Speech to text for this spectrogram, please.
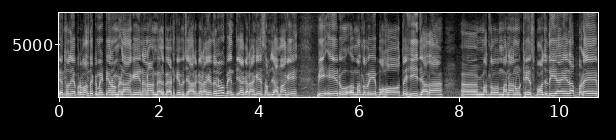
ਇੱਥੋਂ ਦੀਆਂ ਪ੍ਰਬੰਧਕ ਕਮੇਟੀਆਂ ਨੂੰ ਮਿਲਾਂਗੇ ਇਹਨਾਂ ਨਾਲ ਮਿਲ ਬੈਠ ਕੇ ਵਿਚਾਰ ਕਰਾਂਗੇ ਤੇ ਇਹਨਾਂ ਨੂੰ ਬੇਨਤੀਆਂ ਕਰਾਂਗੇ ਸਮਝਾਵਾਂਗੇ ਵੀ ਇਹ ਮਤਲਬ ਇਹ ਬਹੁਤ ਹੀ ਜ਼ਿਆਦਾ ਮਤਲਬ ਮਨਾਂ ਨੂੰ ਠੇਸ ਪਹੁੰਚਦੀ ਹੈ। ਇਹਦਾ ਬੜੇ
